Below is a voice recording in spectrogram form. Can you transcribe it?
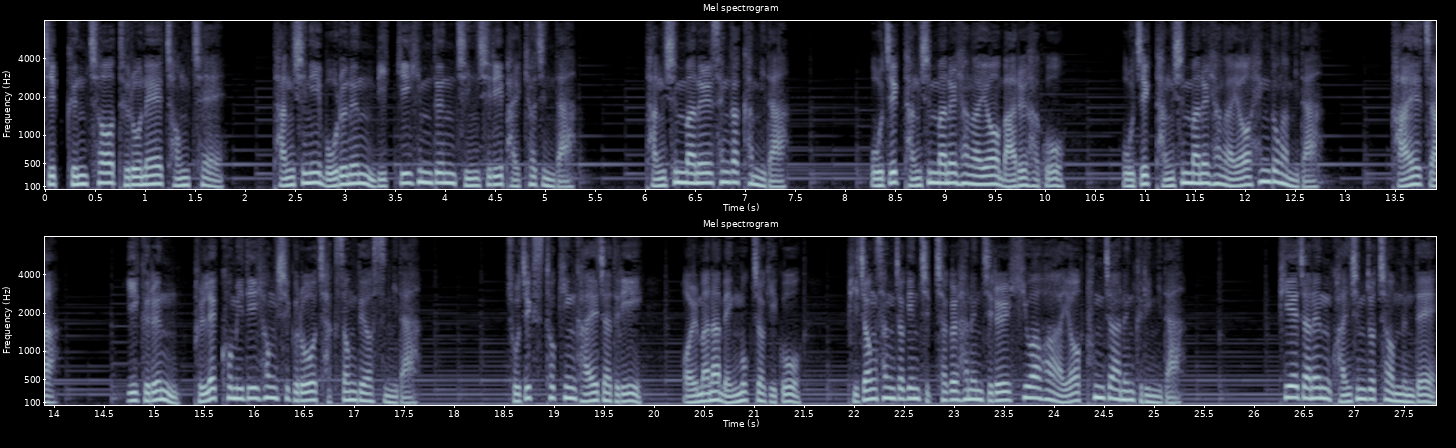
집 근처 드론의 정체. 당신이 모르는 믿기 힘든 진실이 밝혀진다. 당신만을 생각합니다. 오직 당신만을 향하여 말을 하고 오직 당신만을 향하여 행동합니다. 가해자. 이 글은 블랙 코미디 형식으로 작성되었습니다. 조직 스토킹 가해자들이 얼마나 맹목적이고 비정상적인 집착을 하는지를 희화화하여 풍자하는 글입니다. 피해자는 관심조차 없는데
